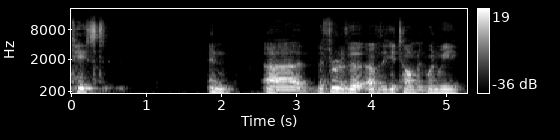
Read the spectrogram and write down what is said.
taste and uh, the fruit of the of the atonement, when we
